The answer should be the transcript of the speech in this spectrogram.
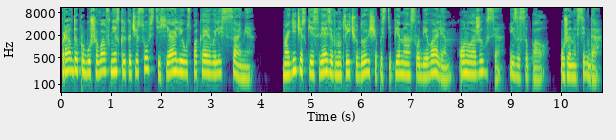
Правда, пробушевав несколько часов, стихиалии успокаивались сами. Магические связи внутри чудовища постепенно ослабевали, он ложился и засыпал. Уже навсегда.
